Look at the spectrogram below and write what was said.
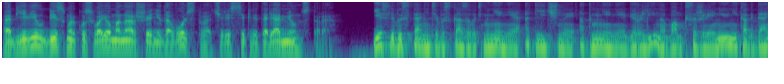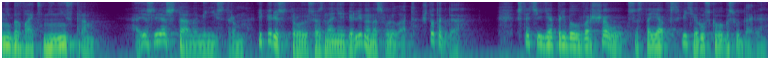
объявил Бисмарку свое монаршее недовольство через секретаря Мюнстера. Если вы станете высказывать мнения, отличные от мнения Берлина, вам, к сожалению, никогда не бывать министром. А если я стану министром и перестрою сознание Берлина на свой лад, что тогда? Кстати, я прибыл в Варшаву, состояв в свите русского государя.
